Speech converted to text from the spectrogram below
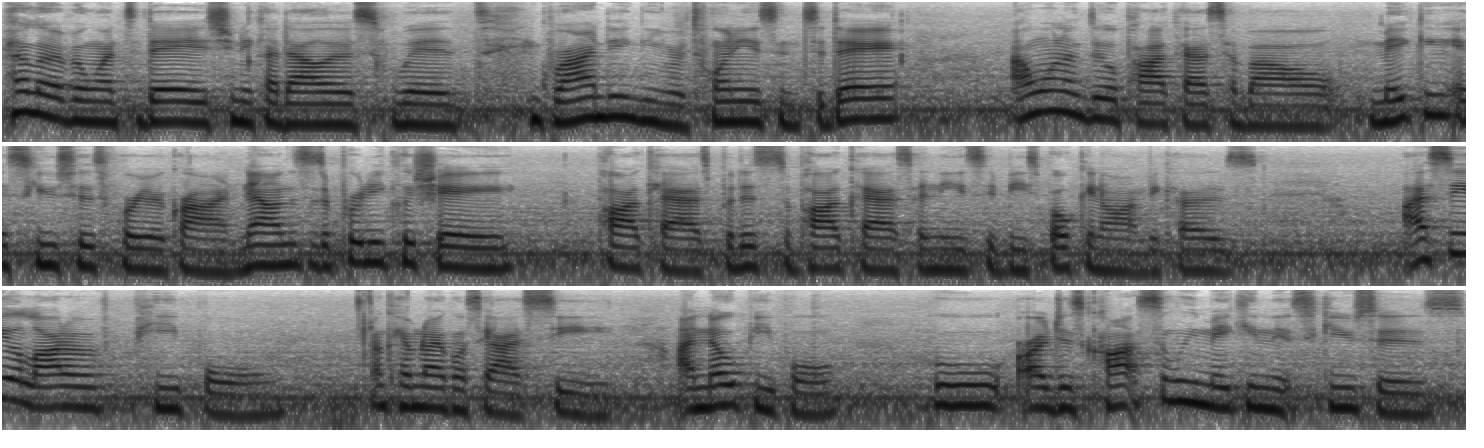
Hello, everyone. Today is Shanika Dallas with Grinding in Your 20s, and today I want to do a podcast about making excuses for your grind. Now, this is a pretty cliche podcast, but this is a podcast that needs to be spoken on because I see a lot of people. Okay, I'm not going to say I see, I know people who are just constantly making excuses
